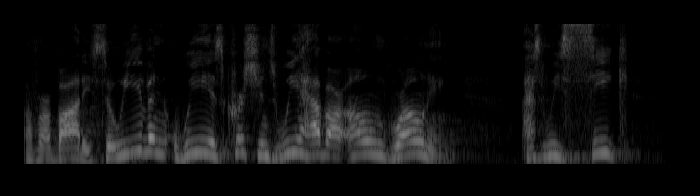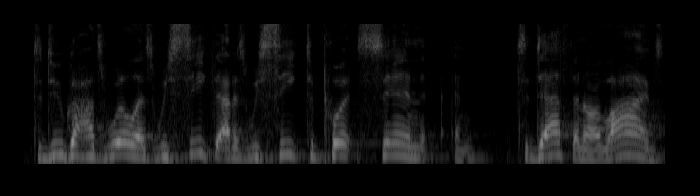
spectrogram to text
of our body. So even we as Christians, we have our own groaning as we seek to do God's will, as we seek that, as we seek to put sin and to death in our lives,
